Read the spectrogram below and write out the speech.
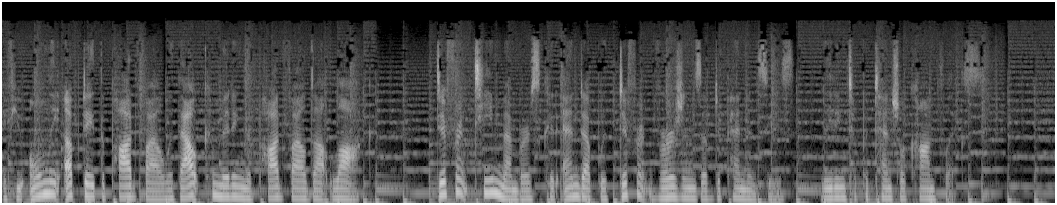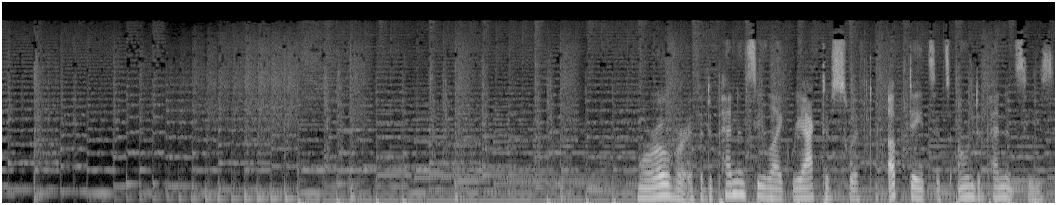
if you only update the pod file without committing the podfile.lock, different team members could end up with different versions of dependencies, leading to potential conflicts. Moreover, if a dependency like ReactiveSwift updates its own dependencies,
